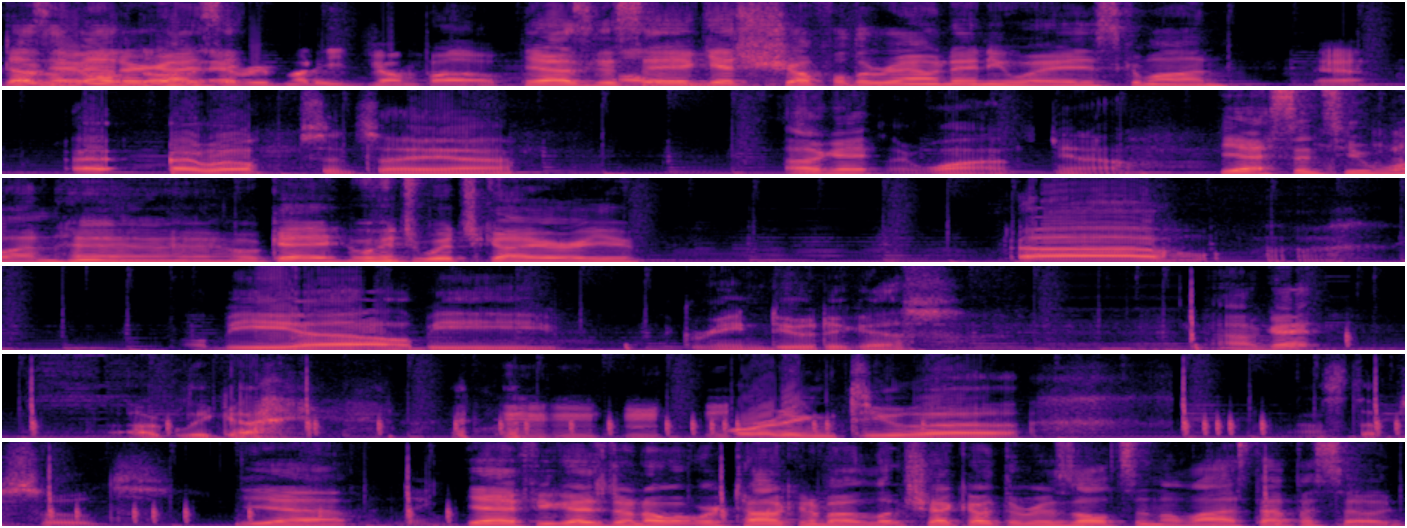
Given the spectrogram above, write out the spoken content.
Doesn't Okay, well, matter, don't guys. Everybody jump up. Yeah, I was gonna I'll say it gets shuffled around anyways. Come on. I, I will, since I uh, Okay. I won. You know. Yeah, since you won. okay. Which which guy are you? Uh, I'll be uh, I'll be the green dude, I guess. Okay. Ugly guy. According to uh, last episodes. Yeah. ending. Yeah, if you guys don't know what we're talking about, look check out the results in the last episode.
